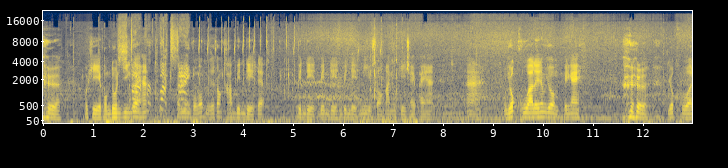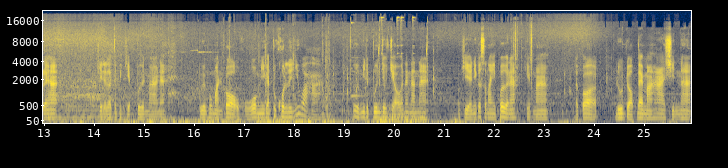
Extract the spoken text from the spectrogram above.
เออโอเค ผมโดนยิงด้วยฮะ For fuck's แป๊บนึงผมว่าผมจะต้องคราฟเบนเดดแล้วเบนเดดเบนเดดเบนเดดมีอยู่ 2 อันโอเคใช้ไปฮะอ่ายกครัวเลยท่านผู้ชมเป็นไง ยกครัวเลยฮะโอเคเดี๋ยวเราจะไปเก็บปืนมานะ ปืนพวกมันก็โอ้โหมีกันทุกคนเลยนี่ว่าเออมีแต่ปืนเจ๋วๆกันทั้งนั้นนะ โอเค อันนี้ก็สไนเปอร์นะ เก็บมา แล้วก็รูดดรอปได้มา 5 ชิ้นนะฮะ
